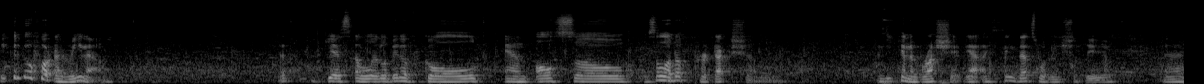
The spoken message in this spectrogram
We could go for arena. That gives a little bit of gold and also there's a lot of production. We can rush it. Yeah, I think that's what we should do. Uh,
